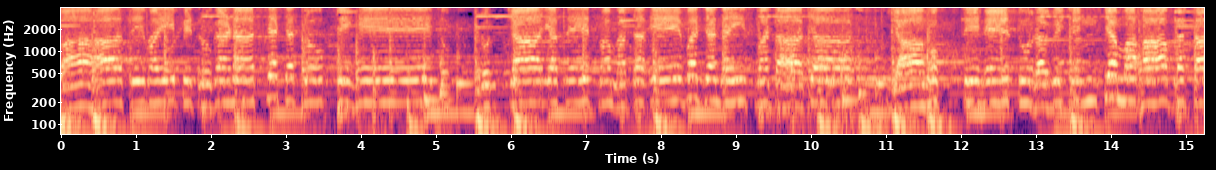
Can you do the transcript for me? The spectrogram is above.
स्वाहा शिवै पितृगणस्य च तृप्तिहेतु उच्चार्यसे त्वमत एव जनैः स्वदा च। या मुक्तिहेतुरविचिन्त्य महाव्रता।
